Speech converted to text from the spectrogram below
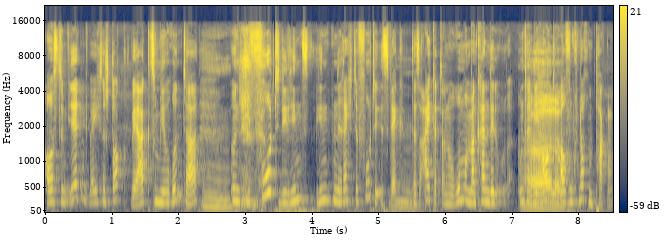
aus dem irgendwelchen Stockwerk zu mir runter Mm. und die Pfote, die hin, hinten rechte Pfote ist weg. Das eitert dann rum und man kann den unter die Haut Hallo. auf den Knochen packen.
